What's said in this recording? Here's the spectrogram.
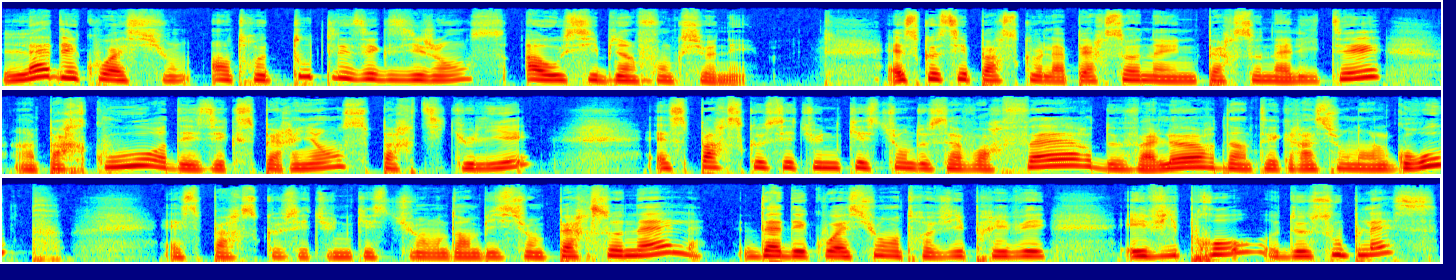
l'adéquation entre toutes les exigences a aussi bien fonctionné. Est-ce que c'est parce que la personne a une personnalité, un parcours, des expériences particuliers? Est-ce parce que c'est une question de savoir-faire, de valeur, d'intégration dans le groupe? Est-ce parce que c'est une question d'ambition personnelle, d'adéquation entre vie privée et vie pro, de souplesse?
